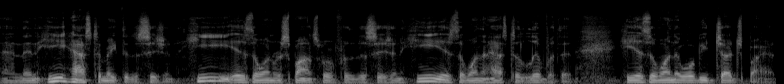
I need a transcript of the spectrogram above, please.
And then he has to make the decision. He is the one responsible for the decision. He is the one that has to live with it. He is the one that will be judged by it.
